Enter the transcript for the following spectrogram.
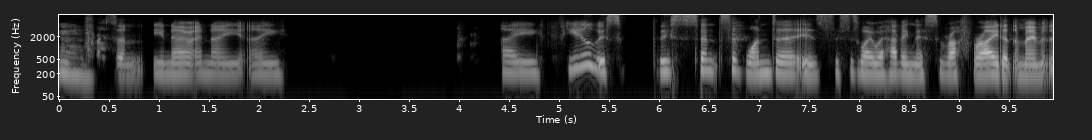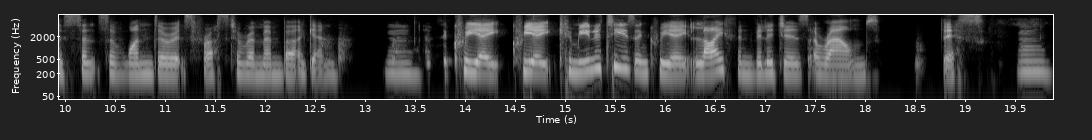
mm. present you know? And i i i feel this this sense of wonder is this is why we're having this rough ride at the moment this sense of wonder. It's for us to remember again mm. to create create communities and create life and villages around this. Mm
